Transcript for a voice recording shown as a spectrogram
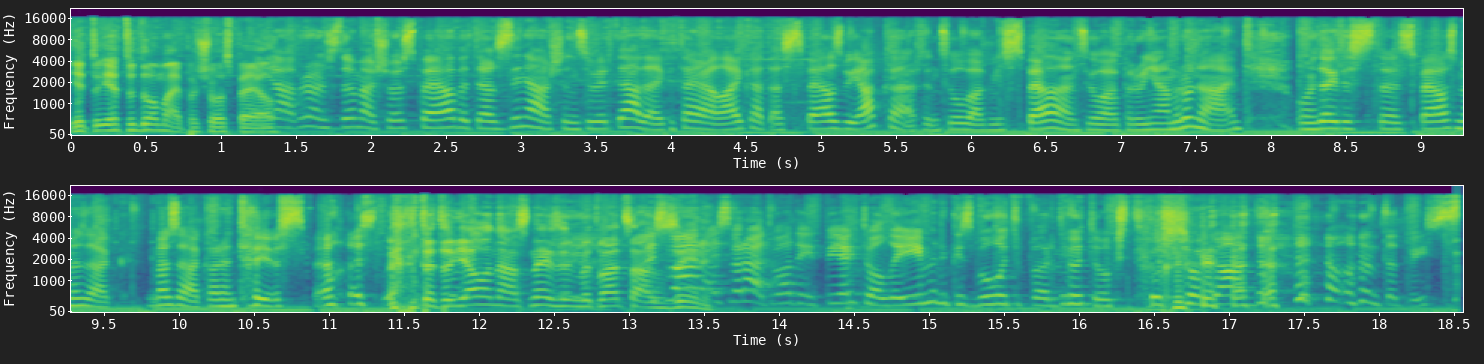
Ja, tu, ja tu domāji par šo spēli, Jā, protams, es domāju šo spēli, bet tās zināšanas jau ir tādēļ, ka tajā laikā tās spēles bija apkārt un cilvēki viņas spēlēja un cilvēki par viņām runāja. Un tagad es spēles mazāk, mazāk orientējos spēlēs. tad tu jaunās nezini, bet vecās Es, var, zini. es varētu vadīt piekto līmeni, kas būtu par 2000 gadu. un tad viss.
